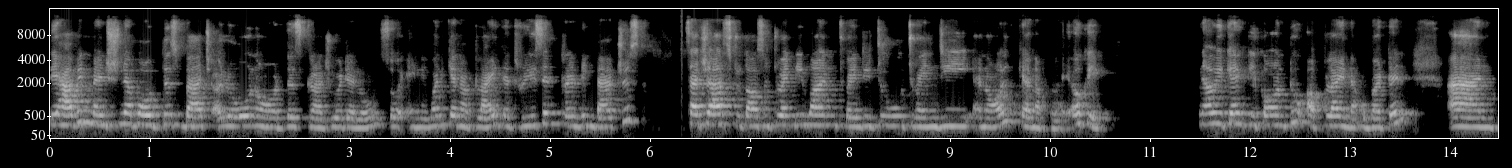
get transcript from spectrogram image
They haven't mentioned about this batch alone or this graduate alone. So anyone can apply that recent trending batches such as 2021, 22, 20 and all can apply. Okay. Now you can click on to apply now button and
